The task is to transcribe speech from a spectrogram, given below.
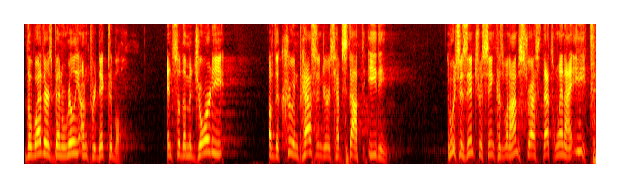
the weather's been really unpredictable. And so the majority of the crew and passengers have stopped eating, which is interesting because when I'm stressed, that's when I eat.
